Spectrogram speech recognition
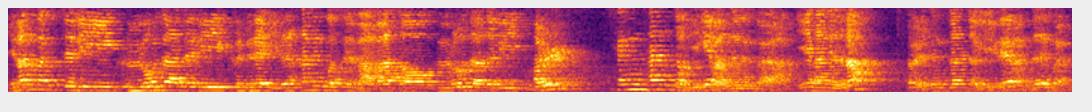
이런 것들이 근로자들이 그들의 일을 하는 것을 막아서 근로자들이 덜 생산적이게 만드는 거야 이해하니 얘들아? 덜 생산적이게 만드는 거야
